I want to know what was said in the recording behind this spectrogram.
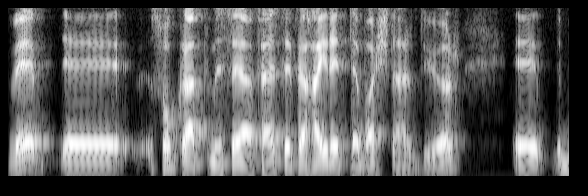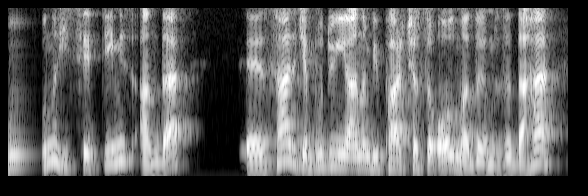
Ve e, Sokrat mesela felsefe hayretle başlar diyor. E, bunu hissettiğimiz anda e, sadece bu dünyanın bir parçası olmadığımızı, daha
